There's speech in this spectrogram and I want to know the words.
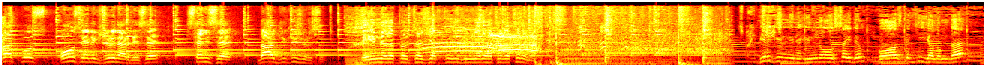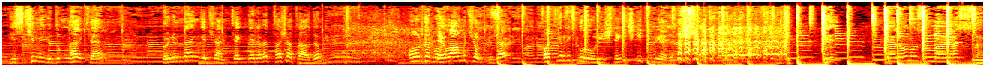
Murat Boz 10 senelik jüri neredeyse. Sen ise daha dünkü jürisin. Benimle röportaj yaptığın günleri hatırlatırım. bir günlüğüne ünlü olsaydım Boğaz'daki yalımda viskimi yudumlarken önümden geçen teknelere taş atardım. Orada bu. Devamı çok güzel. Fakirlik ruhu işte hiç gitmiyor demiş. Gel omuzuma yaslan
